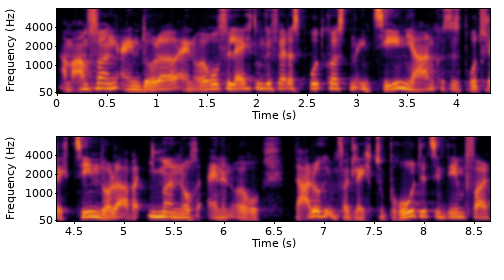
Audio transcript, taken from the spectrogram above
am Anfang ein Dollar, ein Euro vielleicht ungefähr das Brot kosten. In zehn Jahren kostet das Brot vielleicht zehn Dollar, aber immer noch einen Euro. Dadurch im Vergleich zu Brot jetzt in dem Fall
